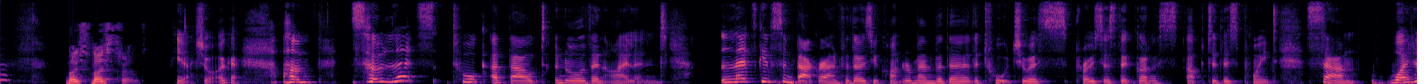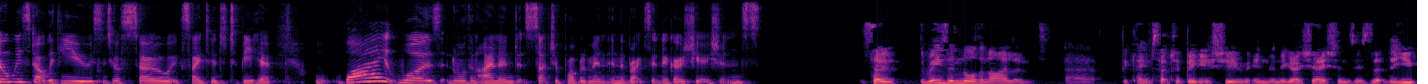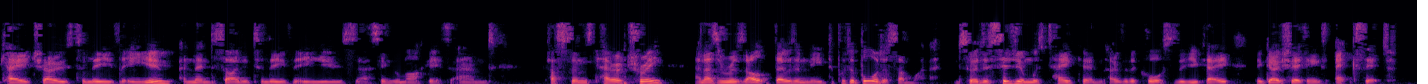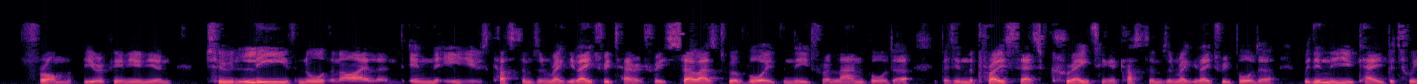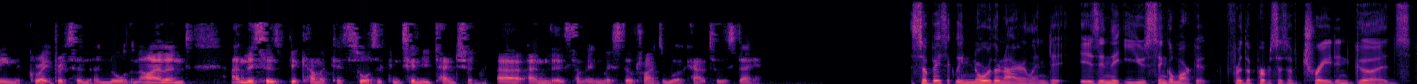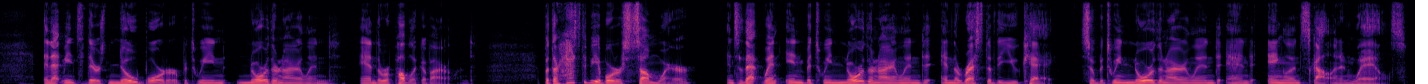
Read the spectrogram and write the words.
Most most thrilled. Yeah, sure. Okay. Um, so let's talk about Northern Ireland. Let's give some background for those who can't remember the, the tortuous process that got us up to this point. Sam, why don't we start with you since you're so excited to be here? Why was Northern Ireland such a problem in, in the Brexit negotiations? So the reason Northern Ireland uh, became such a big issue in the negotiations is that the UK chose to leave the EU and then decided to leave the EU's uh, single market and customs territory. And as a result, there was a need to put a border somewhere. So a decision was taken over the course of the UK negotiating its exit from the European Union to leave Northern Ireland in the EU's customs and regulatory territory so as to avoid the need for a land border, but in the process creating a customs and regulatory border within the UK between Great Britain and Northern Ireland. And this has become a source of continued tension, uh, and it's something we're still trying to work out to this day. So basically, Northern Ireland is in the EU single market for the purposes of trade in goods. And that means there's no border between Northern Ireland and the Republic of Ireland. But there has to be a border somewhere. And so that went in between Northern Ireland and the rest of the UK. So between Northern Ireland and England, Scotland, and Wales.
